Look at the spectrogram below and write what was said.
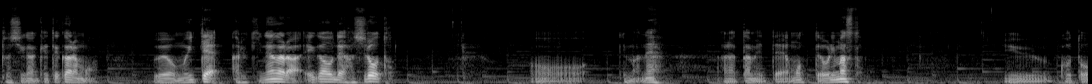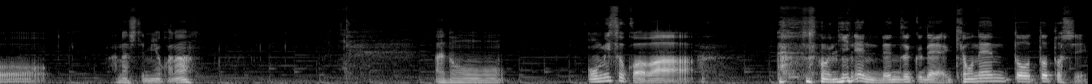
年が明けてからも上を向いて歩きながら笑顔で走ろうと。今ね改めて思っておりますと。いうことを話してみようかな。あの大晦日は 2年連続で去年と一昨年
